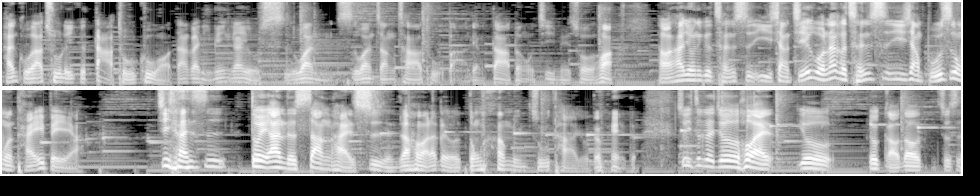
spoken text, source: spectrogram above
韩国他出了一个大图库哦，大概里面应该有十万十万张插图吧，两大本，我记得没错的话。好，他用那个城市意象，结果那个城市意象不是我们台北啊。既然是对岸的上海市，你知道吗？那个有东方明珠塔，有的没的，所以这个就后来又又搞到，就是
